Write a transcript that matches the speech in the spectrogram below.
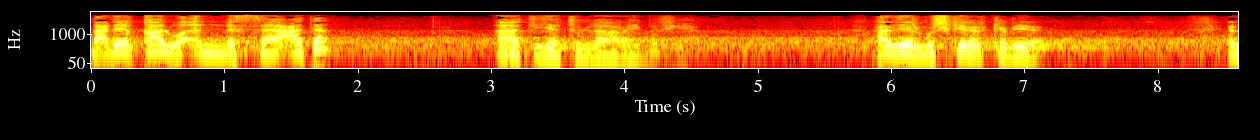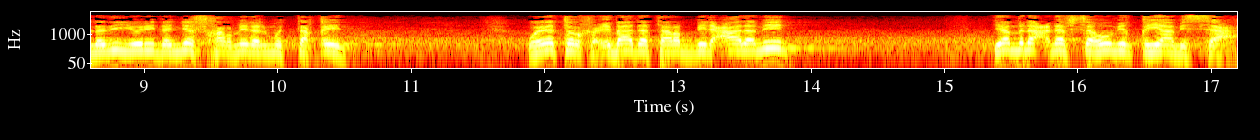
بعدين قال وأن الساعة آتية لا ريب فيها. هذه المشكلة الكبيرة. الذي يريد أن يسخر من المتقين ويترك عبادة رب العالمين يمنع نفسه من قيام الساعة.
